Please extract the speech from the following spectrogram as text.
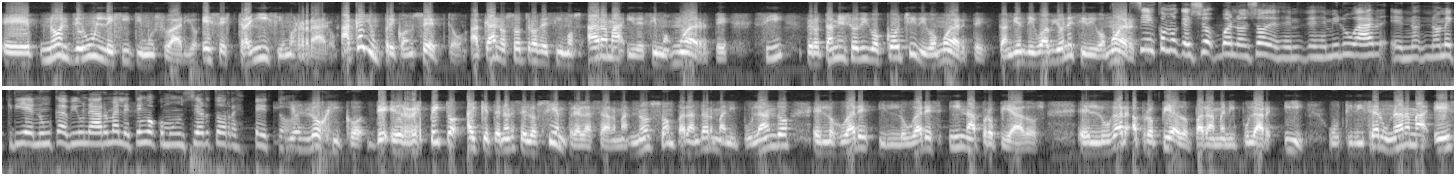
eh, no de un legítimo usuario. Es extrañísimo, es raro. Acá hay un preconcepto. Acá nosotros decimos arma y decimos muerte sí, pero también yo digo coche y digo muerte, también digo aviones y digo muerte. Sí, es como que yo, bueno, yo desde, desde mi lugar eh, no, me crié, nunca vi un arma, le tengo como un cierto respeto. Y es lógico, el respeto hay que tenérselo siempre a las armas, no son para andar manipulando en los lugares, lugares inapropiados. El lugar apropiado para manipular y utilizar un arma es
